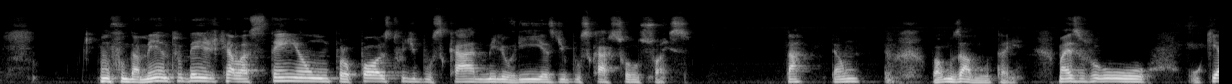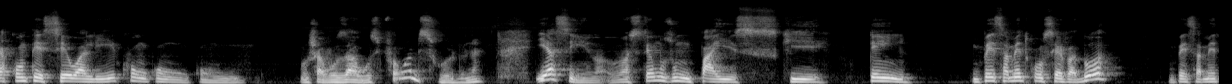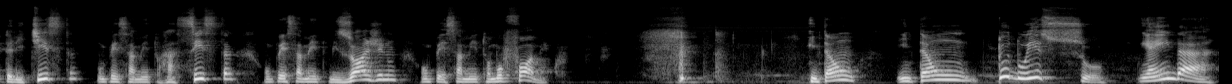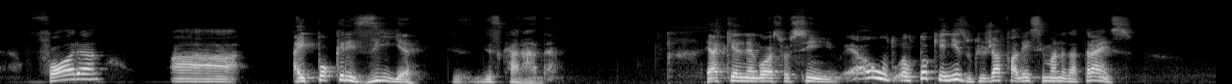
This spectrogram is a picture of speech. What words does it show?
um fundamento, desde que elas tenham um propósito de buscar melhorias, de buscar soluções. Tá? Então, vamos à luta aí. Mas o, o que aconteceu ali com, com, com o Chavoso da USP foi um absurdo, né? E assim, nós temos um país que tem um pensamento conservador, um pensamento elitista, um pensamento racista, um pensamento misógino, um pensamento homofóbico. Então, então tudo isso e ainda fora a, a hipocrisia descarada. É aquele negócio assim, é o, é o tokenismo que eu já falei semanas atrás.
